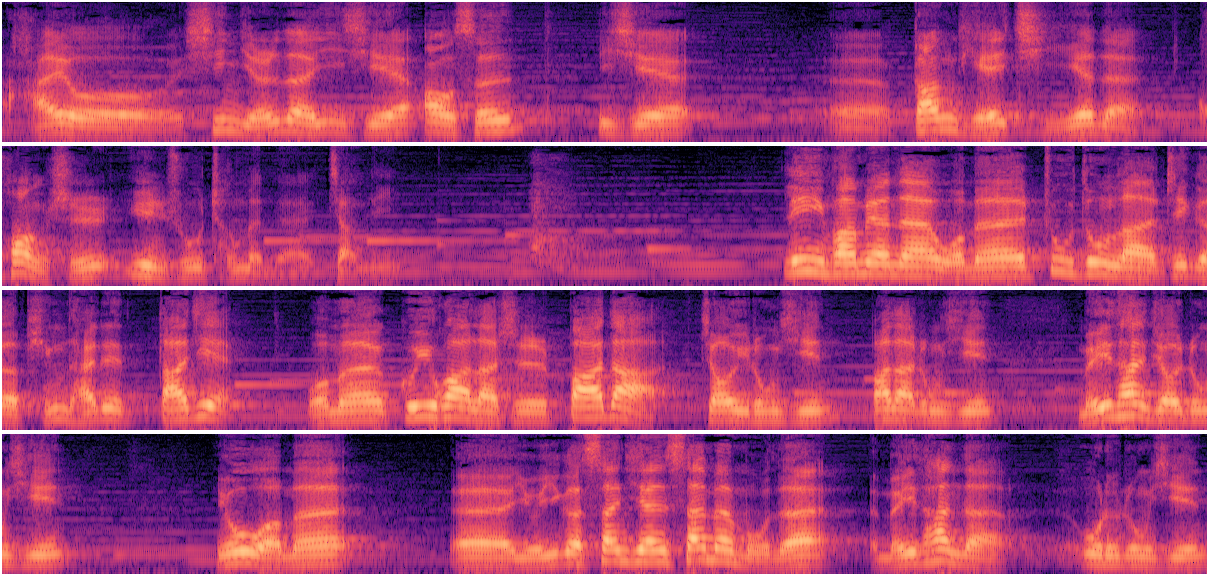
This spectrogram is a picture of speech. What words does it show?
还有新宁的一些奥森。一些呃钢铁企业的矿石运输成本的降低。另一方面呢，我们注重了这个平台的搭建，我们规划了是八大交易中心，八大中心，煤炭交易中心，有我们呃有一个三千三百亩的煤炭的物流中心，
